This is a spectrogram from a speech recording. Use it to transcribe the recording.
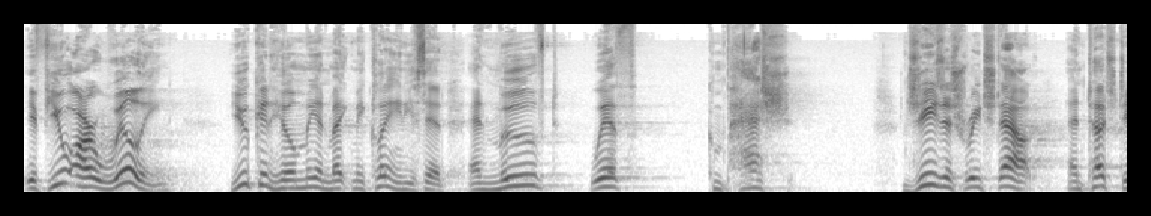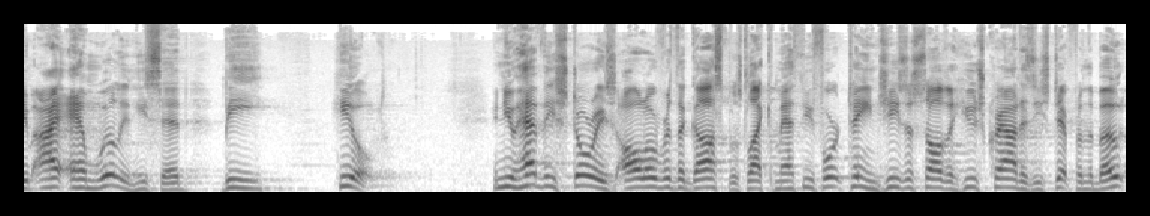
If you are willing, you can heal me and make me clean, he said, and moved with compassion. Jesus reached out and touched him. I am willing, he said, be healed. And you have these stories all over the Gospels, like Matthew 14. Jesus saw the huge crowd as he stepped from the boat,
